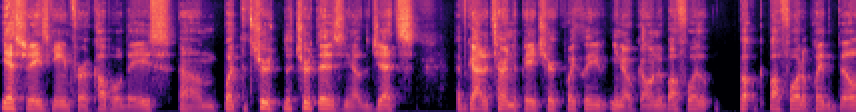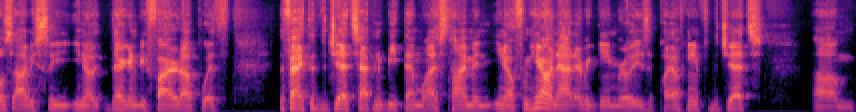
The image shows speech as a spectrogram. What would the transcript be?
yesterday's game for a couple of days. Um, but the truth the truth is, you know, the Jets have got to turn the page here quickly. You know, going to Buffalo Buffalo to play the Bills, obviously, you know they're going to be fired up with the fact that the Jets happened to beat them last time, and you know from here on out, every game really is a playoff game for the Jets. Um,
